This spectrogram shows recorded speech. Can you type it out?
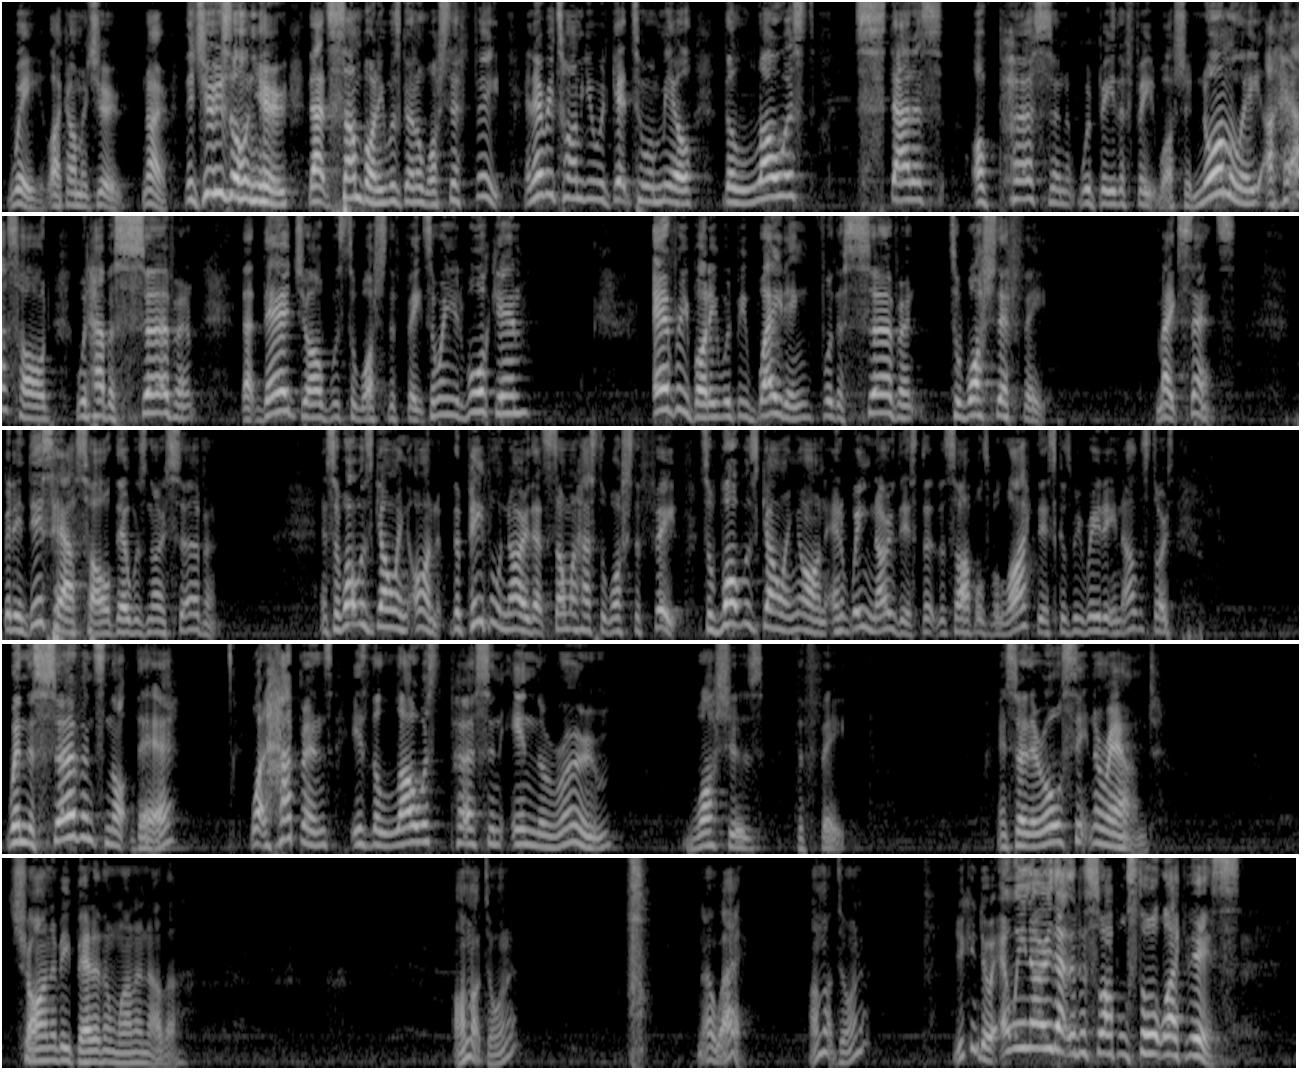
we, like I'm a Jew, no, the Jews all knew that somebody was going to wash their feet. And every time you would get to a meal, the lowest status of person would be the feet washer. Normally, a household would have a servant that their job was to wash the feet. So when you'd walk in, everybody would be waiting for the servant to wash their feet. Makes sense. But in this household, there was no servant. And so, what was going on? The people know that someone has to wash the feet. So, what was going on? And we know this, that the disciples were like this because we read it in other stories. When the servant's not there, what happens is the lowest person in the room washes the feet. And so they're all sitting around trying to be better than one another. I'm not doing it. No way. I'm not doing it. You can do it. And we know that the disciples thought like this,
